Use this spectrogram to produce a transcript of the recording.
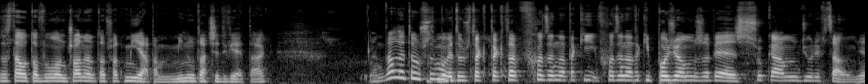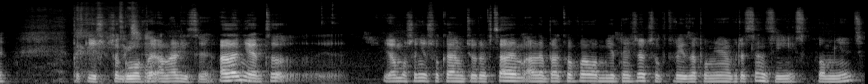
zostało to wyłączone, no to na przykład mija tam minuta czy dwie, tak? No ale to już Mhm. mówię, to już tak, tak, tak wchodzę, na taki, wchodzę na taki poziom, że wiesz, szukam dziury w całym, nie? Takiej szczegółowej analizy. Ale nie, to ja może nie szukałem dziury w całym, ale brakowało mi jednej rzeczy, o której zapomniałem w recenzji wspomnieć.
